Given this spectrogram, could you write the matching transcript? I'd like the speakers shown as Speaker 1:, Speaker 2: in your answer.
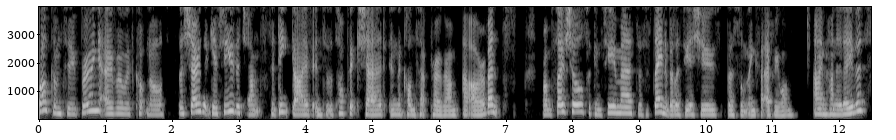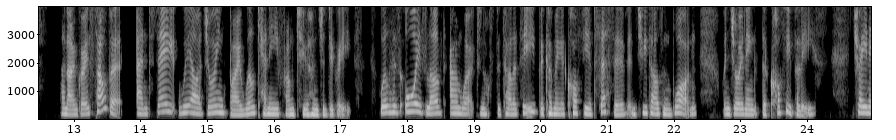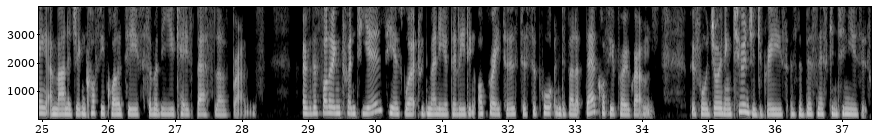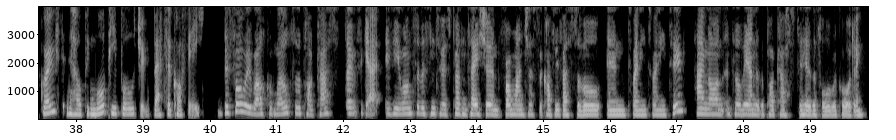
Speaker 1: Welcome to Brewing It Over with Cup North, the show that gives you the chance to deep dive into the topics shared in the content programme at our events. From social to consumer to sustainability issues, there's something for everyone. I'm Hannah Davis.
Speaker 2: And I'm Grace Talbot. And today we are joined by Will Kenney from 200 Degrees. Will has always loved and worked in hospitality, becoming a coffee obsessive in 2001 when joining the Coffee Police, training and managing coffee quality for some of the UK's best loved brands. Over the following 20 years, he has worked with many of the leading operators to support and develop their coffee programs before joining 200 Degrees as the business continues its growth in helping more people drink better coffee.
Speaker 1: Before we welcome Will to the podcast, don't forget if you want to listen to his presentation from Manchester Coffee Festival in 2022, hang on until the end of the podcast to hear the full recording.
